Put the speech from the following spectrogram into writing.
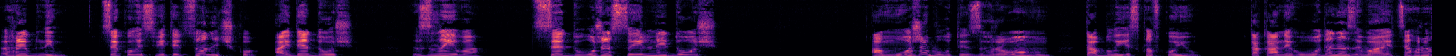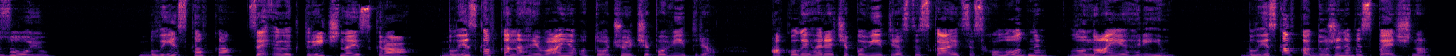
Грибним це коли світить сонечко, а йде дощ. Злива це дуже сильний дощ. А може бути з громом та блискавкою. Така негода називається грозою. Блискавка це електрична іскра. Блискавка нагріває оточуюче повітря. А коли гаряче повітря стискається з холодним, лунає грім. Блискавка дуже небезпечна.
